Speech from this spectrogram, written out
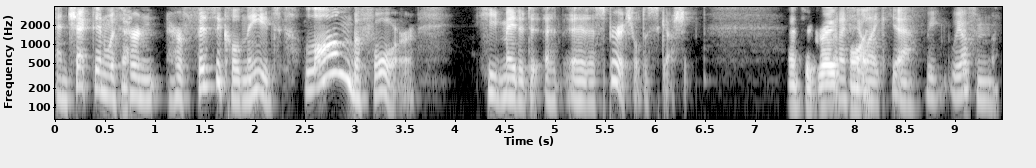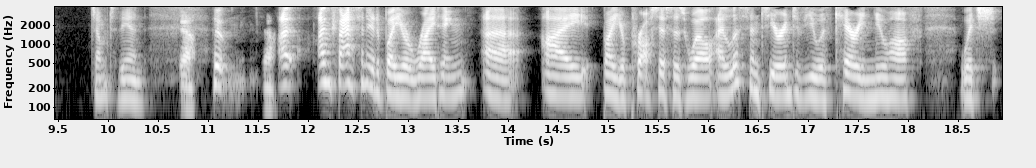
and checked in with yeah. her her physical needs long before he made it a, a, a spiritual discussion. That's a great. But I point. feel like yeah, we we often jump to the end. Yeah. yeah. I, I'm fascinated by your writing. Uh, I by your process as well. I listened to your interview with Carey Nieuwhof, which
